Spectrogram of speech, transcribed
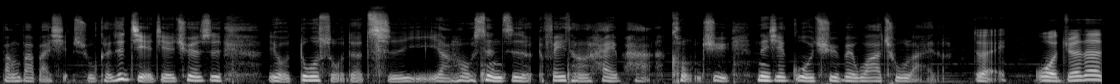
帮爸爸写书，可是姐姐却是有多所的迟疑，然后甚至非常害怕、恐惧那些过去被挖出来了。对，我觉得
